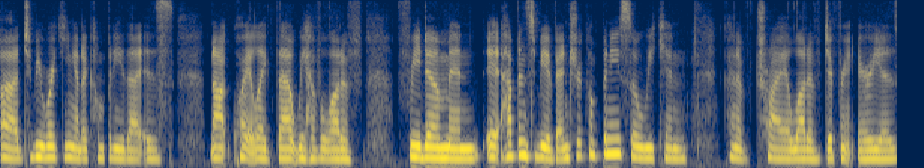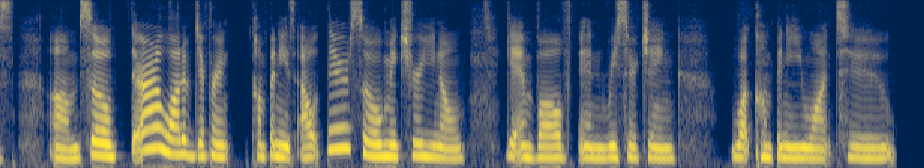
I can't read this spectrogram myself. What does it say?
uh, to be working at a company that is not quite like that. We have a lot of freedom and it happens to be a venture company so we can kind of try a lot of different areas. Um, so there are a lot of different companies out there so make sure you know get involved in researching what company you want to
